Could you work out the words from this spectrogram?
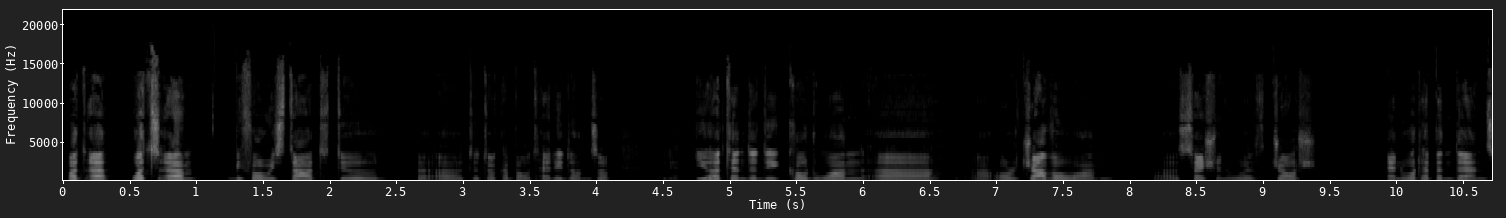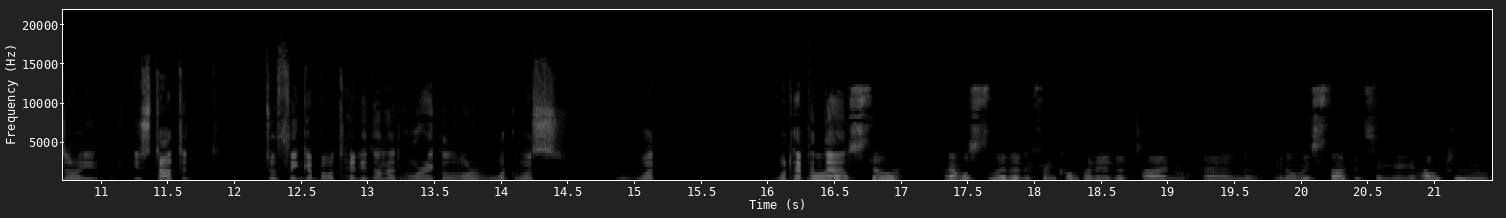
But uh, what's um, before we start to uh, uh, to talk about Helidon? So you attended the Code One uh, uh, or Java One session with Josh, and what happened then? So you, you started to think about Helidon at Oracle, or what was what what happened well, then? I was still I was still in a different company at the time, and you know we started thinking how to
